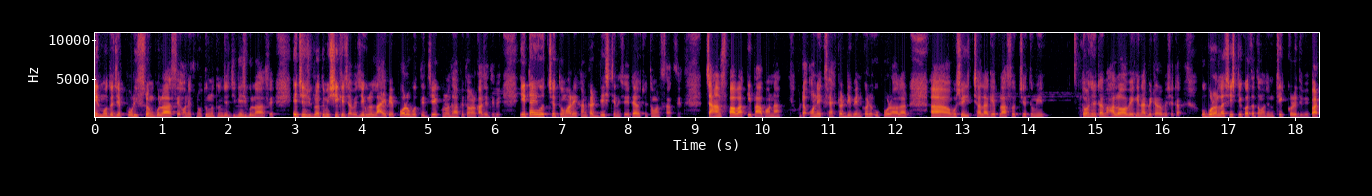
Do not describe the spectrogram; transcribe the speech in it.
এর মধ্যে যে পরিশ্রমগুলো আছে, অনেক নতুন নতুন যে জিনিসগুলো আছে, এই জিনিসগুলো তুমি শিখে যাবে, যেগুলো লাইফে পরবর্তী যে কোনো ধাপে তোমার কাজে দেবে। এটাই হচ্ছে তোমার এখানকার ডেস্টিনেশন এটাই হচ্ছে তোমার সাকসেস চান্স পাবা কি পাবো না, ওটা অনেক ফ্যাক্টর ডিপেন্ড করে, উপরওয়ালার অবশ্যই ইচ্ছা লাগে প্লাস হচ্ছে তুমি তোমার যেটা ভালো হবে কিনা বেটার হবে সেটা উপরওয়ালা সৃষ্টিকর্তা তোমার জন্য ঠিক করে দিবে। বাট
